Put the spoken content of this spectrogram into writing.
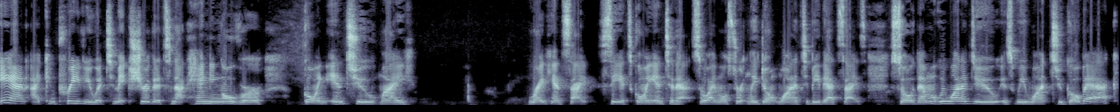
and I can preview it to make sure that it's not hanging over going into my right hand side. See, it's going into that. So I most certainly don't want it to be that size. So then what we want to do is we want to go back.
